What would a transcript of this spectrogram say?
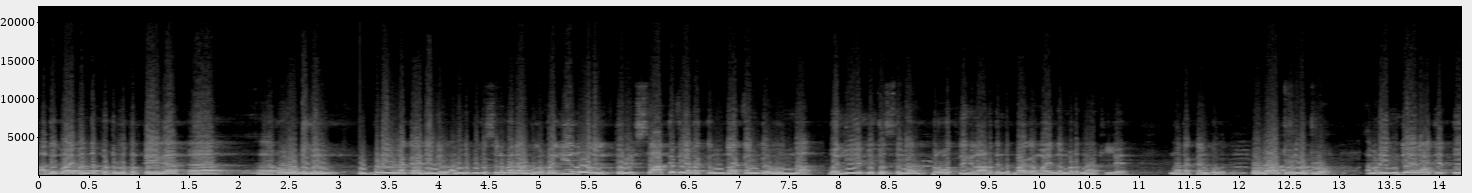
അതുമായി ബന്ധപ്പെട്ടുള്ള പ്രത്യേക റോഡുകൾ ഉൾപ്പെടെയുള്ള കാര്യങ്ങൾ അതിന്റെ വികസനം വരാൻ പോകും. വലിയ തോതിൽ തൊഴിൽ സാധ്യത അടക്കം ഉണ്ടാക്കാൻ കഴിയുന്ന വലിയ വികസന പ്രവർത്തനങ്ങളാണ് അതിന്റെ ഭാഗമായി നമ്മുടെ നാട്ടിൽ നടക്കാൻ പോകുന്നത്. ഇപ്പോൾ വാട്ടർ മെട്രോ. നമ്മുടെ ഇന്ത്യ രാജ്യത്ത്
